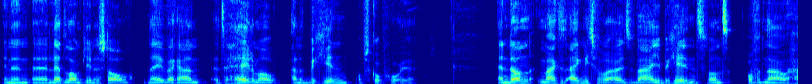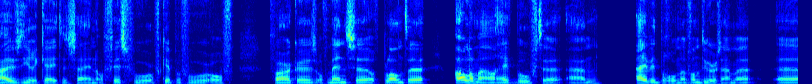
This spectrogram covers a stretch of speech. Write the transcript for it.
in een eh, ledlampje in een stal. Nee, wij gaan het helemaal aan het begin op z'n kop gooien. En dan maakt het eigenlijk niet zoveel uit waar je begint. Want of het nou huisdierenketens zijn, of visvoer, of kippenvoer, of varkens, of mensen, of planten. Allemaal heeft behoefte aan eiwitbronnen van duurzame eh,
